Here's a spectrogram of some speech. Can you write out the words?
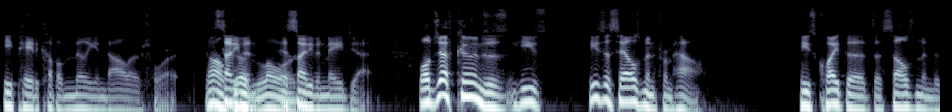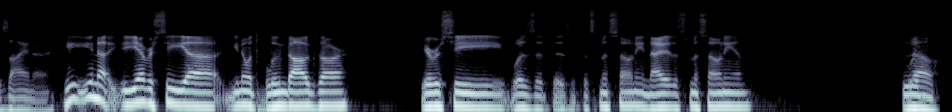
he paid a couple million dollars for it. Oh, it's not good even. lord. It's not even made yet. Well, Jeff Koons is he's he's a salesman from hell. He's quite the the salesman designer. You you know you ever see uh you know what the balloon dogs are? You ever see was it is it the Smithsonian Night of the Smithsonian? No.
